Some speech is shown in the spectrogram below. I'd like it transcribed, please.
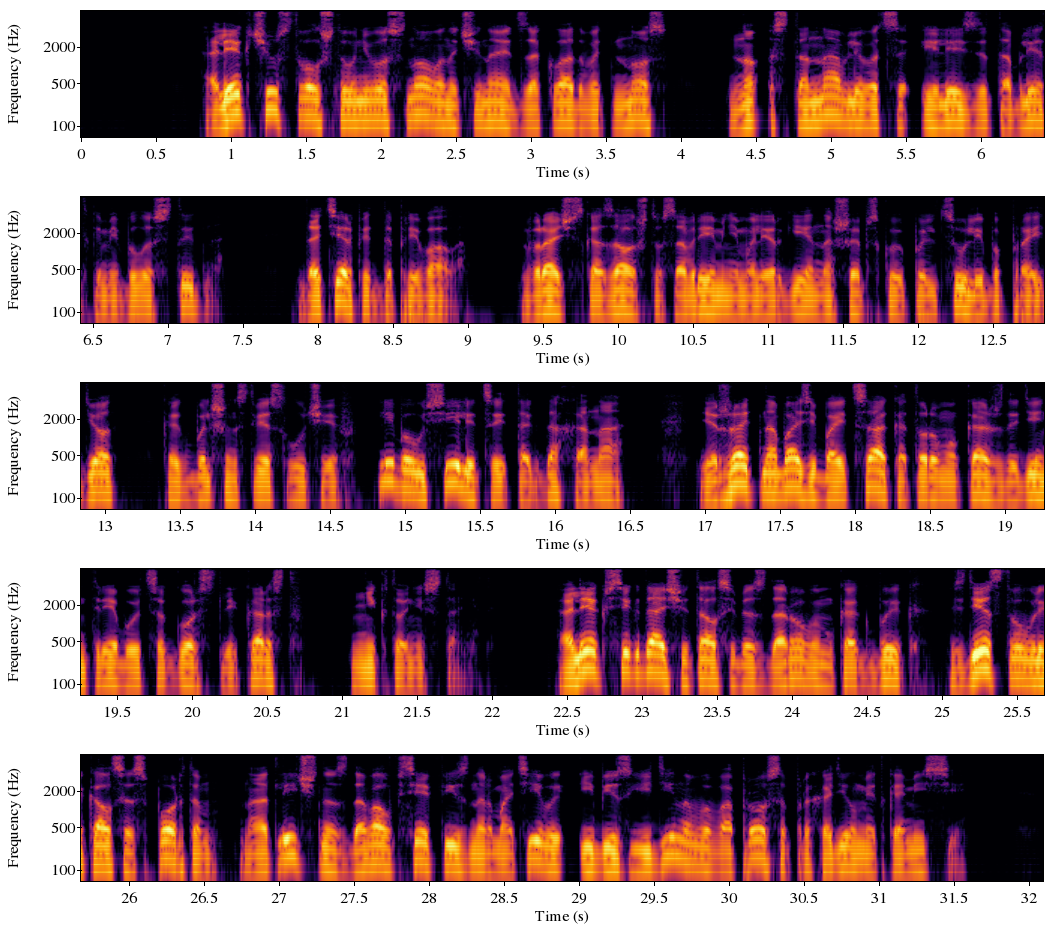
Олег чувствовал, что у него снова начинает закладывать нос, но останавливаться и лезть за таблетками было стыдно. Дотерпит до привала. Врач сказал, что со временем аллергия на шепскую пыльцу либо пройдет, как в большинстве случаев, либо усилится, и тогда хана. Держать на базе бойца, которому каждый день требуется горсть лекарств, никто не станет. Олег всегда считал себя здоровым, как бык. С детства увлекался спортом, но отлично сдавал все физнормативы и без единого вопроса проходил медкомиссии.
